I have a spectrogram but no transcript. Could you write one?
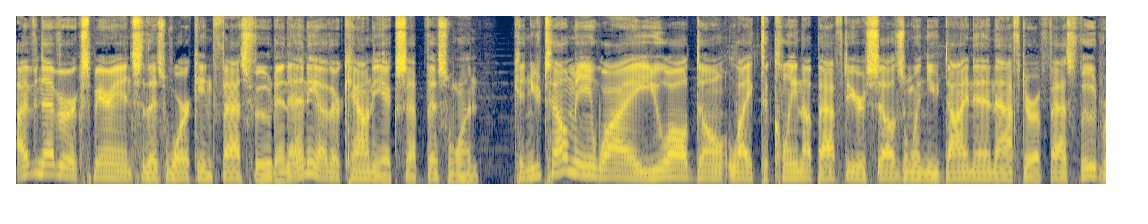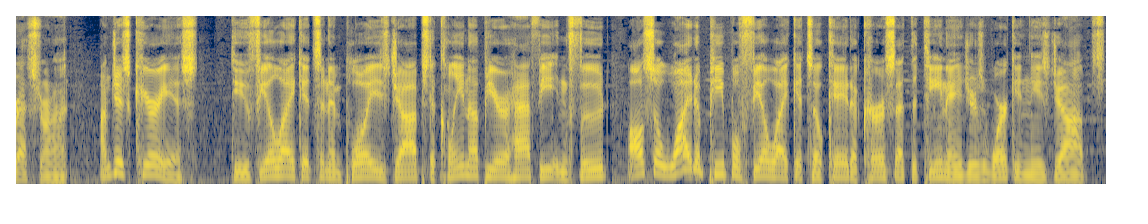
I've never experienced this working fast food in any other county except this one. Can you tell me why you all don't like to clean up after yourselves when you dine in after a fast food restaurant? I'm just curious. Do you feel like it's an employee's job to clean up your half eaten food? Also, why do people feel like it's okay to curse at the teenagers working these jobs?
